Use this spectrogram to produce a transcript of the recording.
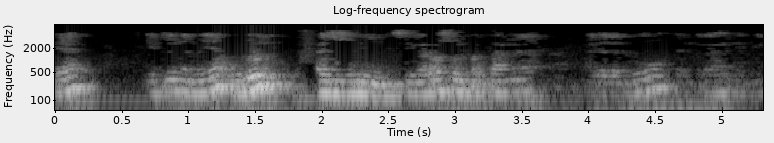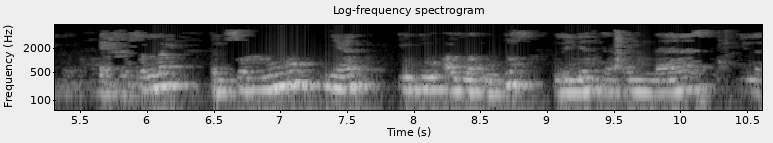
Ya, itu namanya ulul azmi. Sehingga Rasul pertama adalah Nuh dan terakhir Nabi Muhammad SAW dan seluruhnya itu Allah utus liyad'an nas ila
